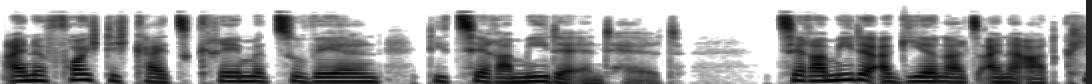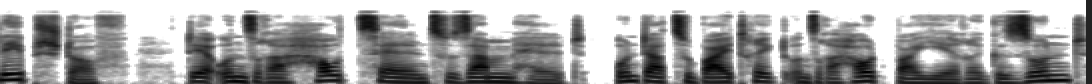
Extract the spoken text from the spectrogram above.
eine Feuchtigkeitscreme zu wählen, die Ceramide enthält. Ceramide agieren als eine Art Klebstoff, der unsere Hautzellen zusammenhält und dazu beiträgt, unsere Hautbarriere gesund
